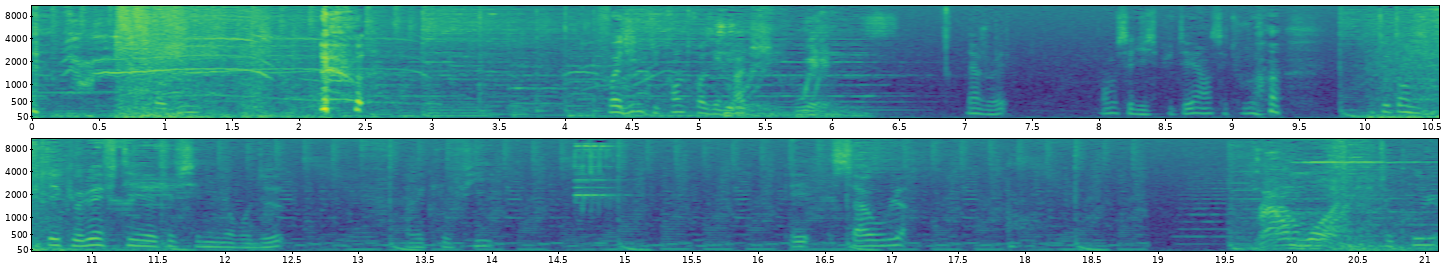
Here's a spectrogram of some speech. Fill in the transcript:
Fouadjin. Qui prend le troisième match. Bien joué. Bon, mais c'est disputé, hein, c'est toujours tout autant disputé que le FT FFC numéro 2 avec Luffy et Saul. Round one. Plutôt cool.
